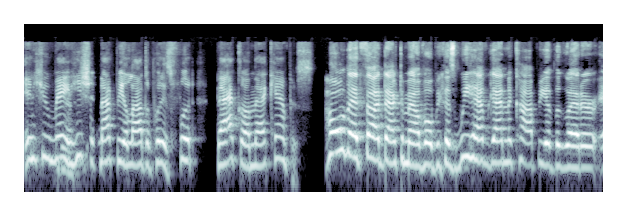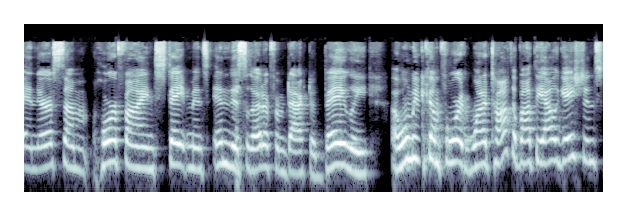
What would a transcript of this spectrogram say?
inhumane. Yeah. He should not be allowed to put his foot back on that campus. Hold that thought, Dr. Malveaux, because we have gotten a copy of the letter, and there are some horrifying statements in this letter from Dr. Bailey. Uh, when we come forward, want to talk about the allegations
